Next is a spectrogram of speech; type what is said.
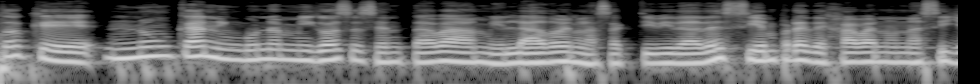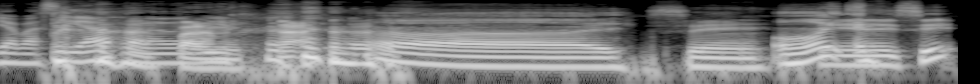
tanto que nunca ningún amigo se sentaba a mi lado en las actividades, siempre dejaban una silla vacía para, Para David. mí. Ah, Ay. sí. Hoy Y en- sí.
